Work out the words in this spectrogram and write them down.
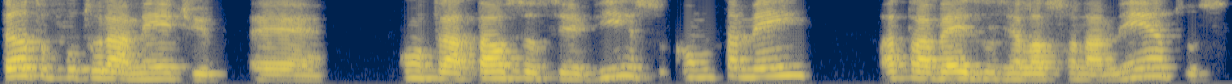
tanto futuramente, é, contratar o seu serviço, como também, através dos relacionamentos,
